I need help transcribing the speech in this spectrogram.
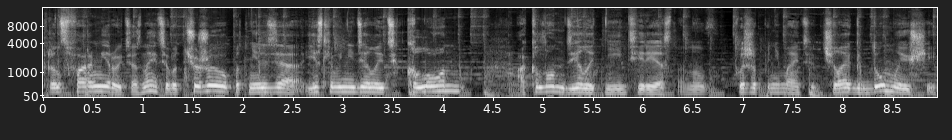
трансформируйте. Знаете, вот чужой опыт нельзя. Если вы не делаете клон, а клон делать неинтересно. Ну, вы же понимаете, человек думающий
